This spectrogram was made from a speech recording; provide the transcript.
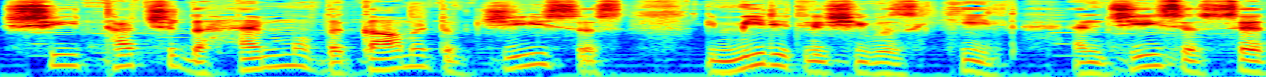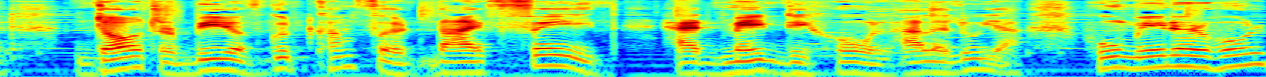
she touched the hem of the garment of Jesus immediately she was healed. And Jesus said daughter be of good comfort. Thy faith had made thee whole. Hallelujah. Who made her whole?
